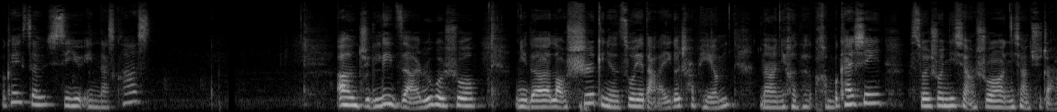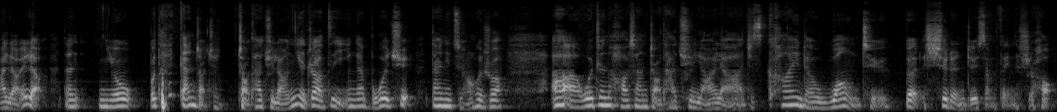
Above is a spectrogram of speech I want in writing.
OK，so see you in next class. 嗯，举个例子啊，如果说你的老师给你的作业打了一个差评，那你很很不开心，所以说你想说你想去找他聊一聊，但你又不太敢找去找他去聊，你也知道自己应该不会去，但是你嘴上会说啊，我真的好想找他去聊一聊啊，just kind of want to but shouldn't do something 的时候，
